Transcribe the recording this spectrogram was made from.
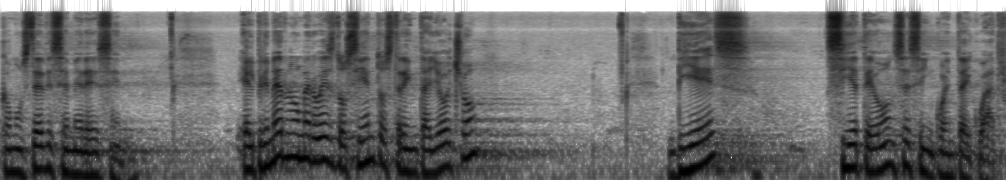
Como ustedes se merecen. El primer número es 238 10 711 54.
